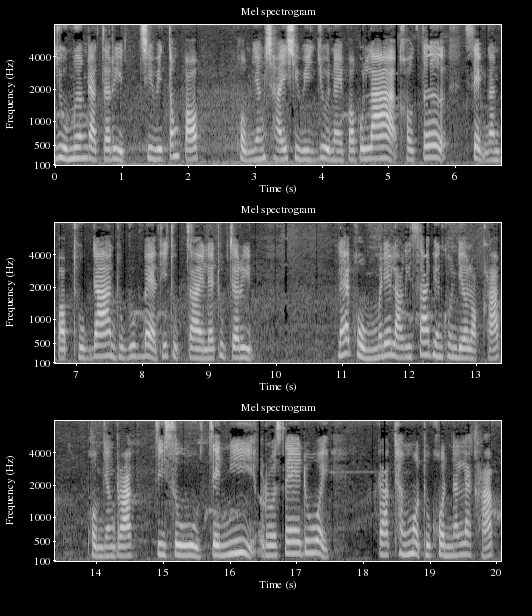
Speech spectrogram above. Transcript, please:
อยู่เมืองดัดจริต ชีวิตต้องป๊อป ผมยังใช้ชีวิตอยู่ในป๊อปปูล่าเคาน์เตอร์ เสพงานป๊อปทุกด้านทุกรูปแบบที่ถูกใจและถูกจริต และผมไม่ได้รักลิซ่าเพียงคนเดียวหรอกครับ ผมยังรักจีซู เจนนี่ โรเซ่ด้วย รักทั้งหมดทุกคนนั่นแหละครับ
